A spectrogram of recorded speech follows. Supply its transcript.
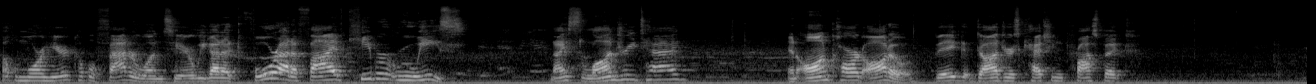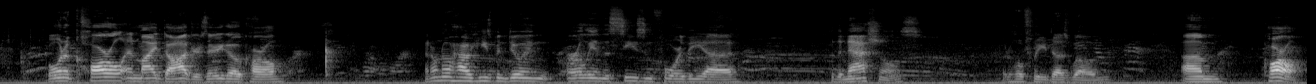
couple more here, a couple fatter ones here. We got a four out of five, Keibert Ruiz. Nice laundry tag. An on-card auto. Big Dodgers catching prospect. Going to Carl and my Dodgers. There you go, Carl. I don't know how he's been doing early in the season for the uh, for the Nationals, but hopefully he does well. Um, Carl,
